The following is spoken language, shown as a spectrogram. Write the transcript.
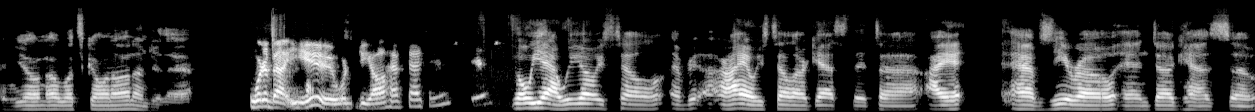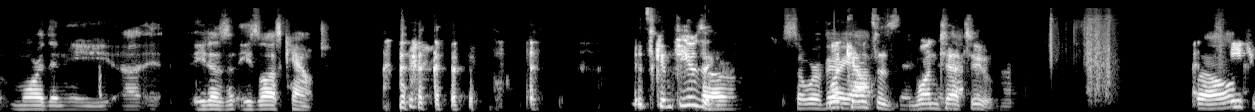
and you don't know what's going on under there. What about you? What, do y'all have tattoos? Oh yeah, we always tell every I always tell our guests that uh I have zero and Doug has uh, more than he uh he doesn't he's lost count. It's confusing. So so we're very what counts as one tattoo? Well, Each.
